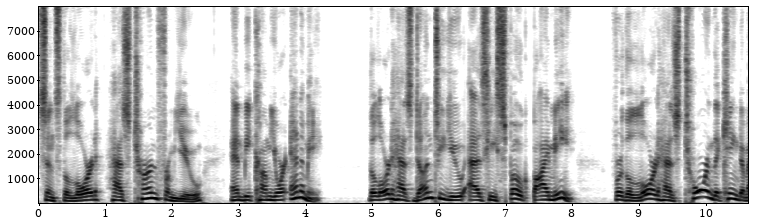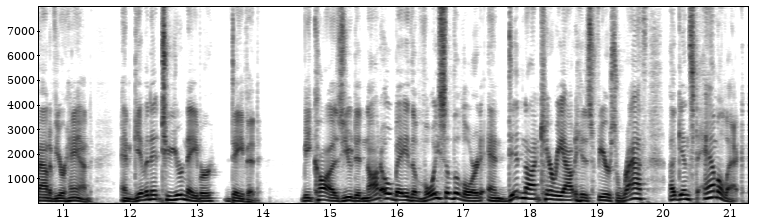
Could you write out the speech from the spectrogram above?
since the Lord has turned from you and become your enemy? The Lord has done to you as he spoke by me. For the Lord has torn the kingdom out of your hand and given it to your neighbor David because you did not obey the voice of the Lord and did not carry out his fierce wrath against Amalek.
